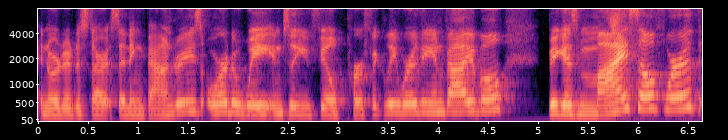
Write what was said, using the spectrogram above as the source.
in order to start setting boundaries or to wait until you feel perfectly worthy and valuable because my self worth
